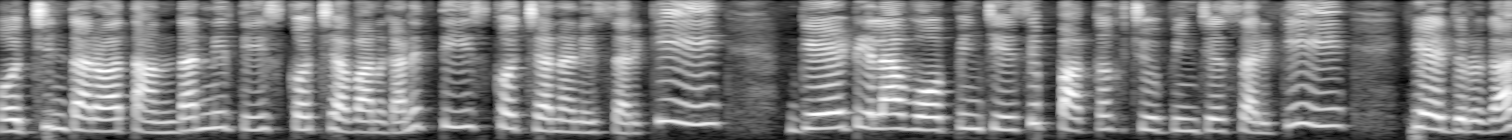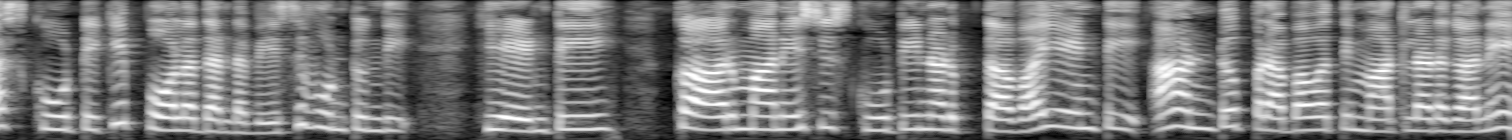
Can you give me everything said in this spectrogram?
వచ్చిన తర్వాత అందరినీ తీసుకొచ్చావాను కానీ తీసుకొచ్చాననేసరికి గేట్ ఇలా ఓపెన్ చేసి పక్కకు చూపించేసరికి ఎదురుగా స్కూటీకి పూలదండ వేసి ఉంటుంది. ఏంటి? కారు మానేసి స్కూటీ నడుపుతావా ఏంటి? అంటూ ప్రభావతి మాట్లాడగానే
